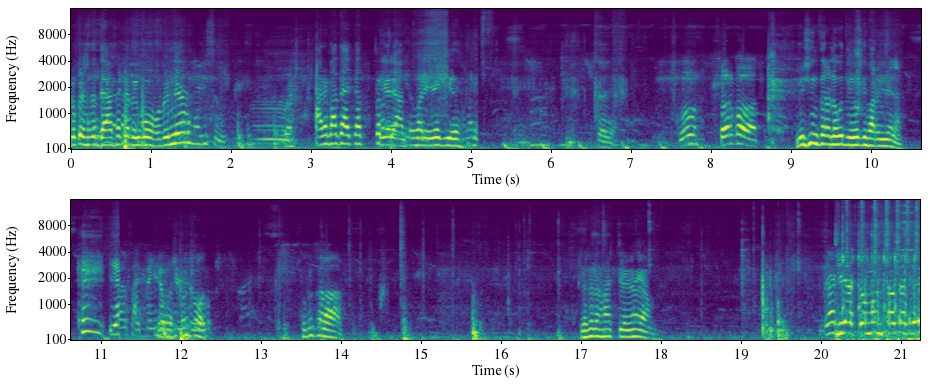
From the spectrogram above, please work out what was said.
লোকের সাথে দেখা সাক্ষাৎ দেখব বুঝলেন না? আরে বাদে আইতা তো গেলে আনতে পারি নাকি সরকত মেশিন ছাড়া নগদ নদী পারেন না। কালা দেখে কেমন চলতেছে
